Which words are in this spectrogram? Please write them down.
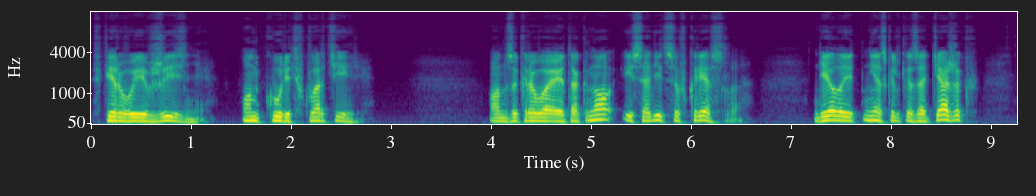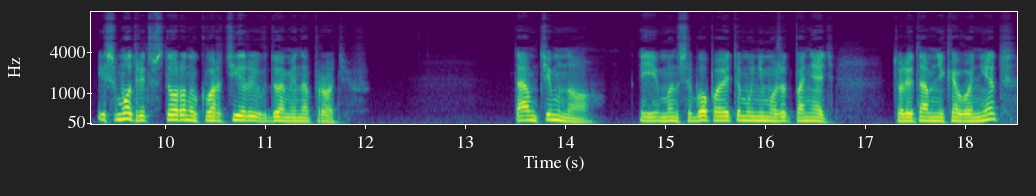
Впервые в жизни он курит в квартире. Он закрывает окно и садится в кресло, делает несколько затяжек и смотрит в сторону квартиры в доме напротив. Там темно, и Мансебо поэтому не может понять, то ли там никого нет,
